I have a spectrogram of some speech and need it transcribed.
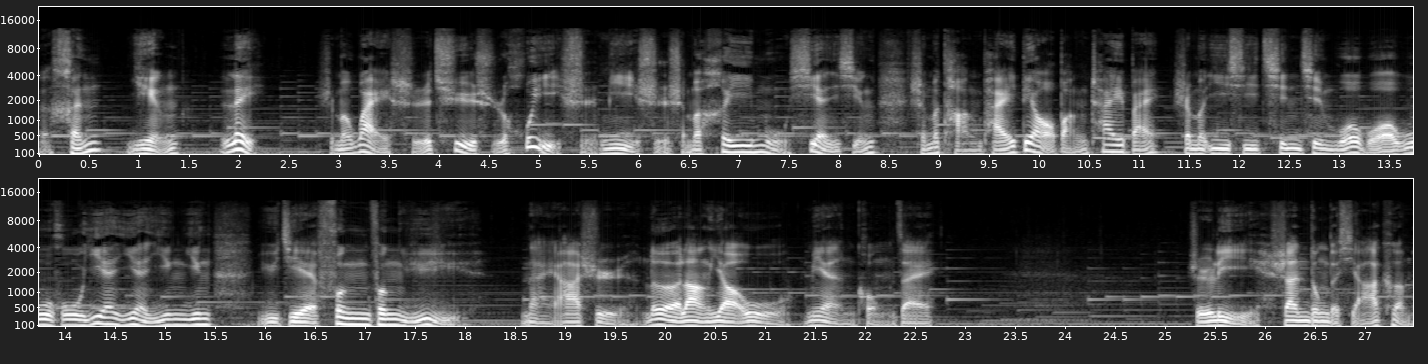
呃痕影泪，什么外史趣史会史秘史，什么黑幕现形，什么躺牌吊榜拆白，什么依稀亲亲我我，呜呼燕燕莺莺，欲借风风雨雨，乃阿是乐浪药物面孔哉。直隶山东的侠客们、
